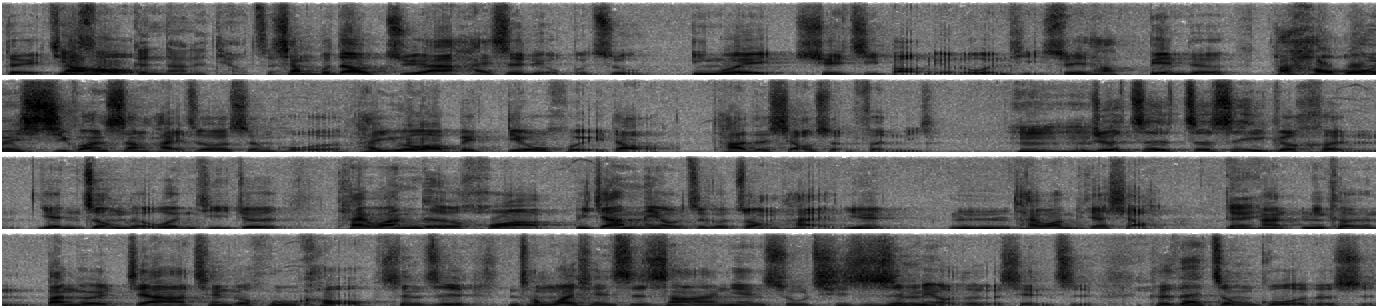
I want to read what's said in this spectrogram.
对，然后更大的挑战，想不到居然还是留不住，因为学籍保留的问题，所以他变得他好不容易习惯上海之后的生活了，他又要被丢回到他的小省份里。嗯，我觉得这这是一个很严重的问题，就是台湾的话比较没有这个状态，因为嗯，台湾比较小。对，那你可能搬个家、迁个户口，甚至你从外县市上来念书，其实是没有这个限制。可是在中国的时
